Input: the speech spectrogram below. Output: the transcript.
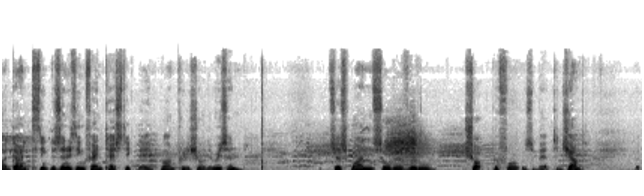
I don't think there's anything fantastic there. Well, I'm pretty sure there isn't. Just one sort of little shot before it was about to jump. But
